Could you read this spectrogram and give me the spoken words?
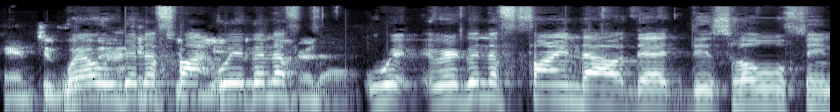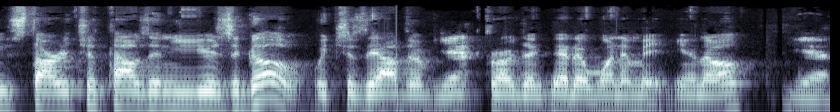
And to go Well, we're gonna and to be find we're gonna honor we're, we're gonna find out that this whole thing started 2,000 years ago, which is the other Yeah. project that I want to make. You know, Yeah,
